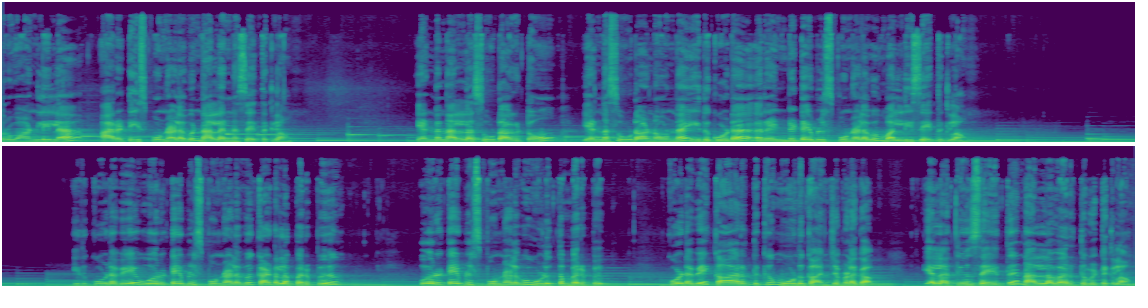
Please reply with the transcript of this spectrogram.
ஒரு வான்லியில் அரை டீஸ்பூன் அளவு நல்லெண்ணெய் சேர்த்துக்கலாம். எண்ணெய் நல்லா சூடாகட்டும். எண்ணெய் சூடான உடனே இது கூட ரெண்டு டேபிள் ஸ்பூன் அளவு மல்லி சேர்த்துக்கலாம். இது கூடவே ஒரு டேபிள் ஸ்பூன் அளவு கடலைப்பருப்பு ஒரு டேபிள் ஸ்பூன் அளவு உளுத்தம்பருப்பு கூடவே காரத்துக்கு மூணு காஞ்ச மிளகாய். எல்லாத்தையும் சேர்த்து நல்லா வறுத்து விட்டுக்கலாம்.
